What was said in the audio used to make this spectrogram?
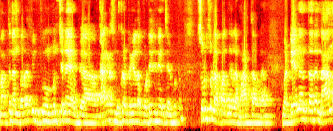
ಮತ್ತೆ ನಾನು ಬರೋಕ್ಕಿಂತ ಮುಂಚೆನೆ ಕಾಂಗ್ರೆಸ್ ಮುಖಂಡರಿಗೆಲ್ಲ ಕೊಟ್ಟಿದ್ದೀನಿ ಅಂತ ಹೇಳ್ಬಿಟ್ಟು ಸುಳ್ಳು ಸುಳ್ಳು ಅಪಾದನೆಲ್ಲ ಮಾಡ್ತಾವ್ರೆ. ಬಟ್ ಏನಂತಾರೆ ನಾನು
